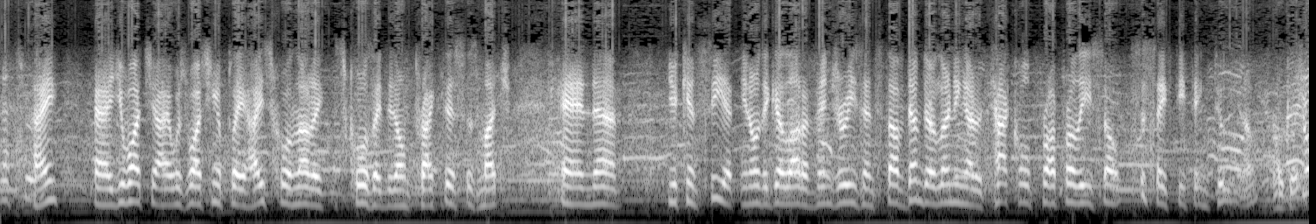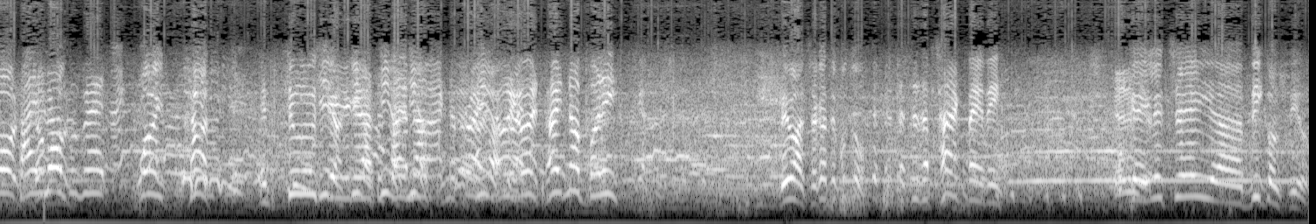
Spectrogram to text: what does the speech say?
That's true. Hey, uh, you watch. I was watching you play high school. Not like schools that they don't practice as much, and uh, you can see it. You know, they get a lot of injuries and stuff. Them, they're learning how to tackle properly. So it's a safety thing too. You know. Okay. Sean, Tighten up a bit. White, cut. It's too loose here. You're gonna have to tighten up. All right, tighten up, buddy. Viva, sacate foto. This is a pack, baby. Okay, let's say uh, Beaconsfield.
